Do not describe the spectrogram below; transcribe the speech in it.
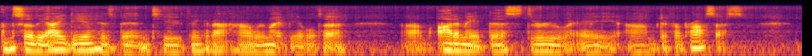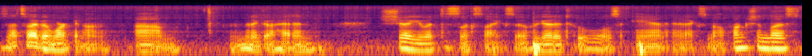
And so the idea has been to think about how we might be able to um, automate this through a um, different process. So that's what I've been working on. Um, I'm going to go ahead and show you what this looks like. So if we go to Tools and an XML function list,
